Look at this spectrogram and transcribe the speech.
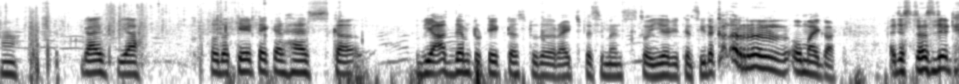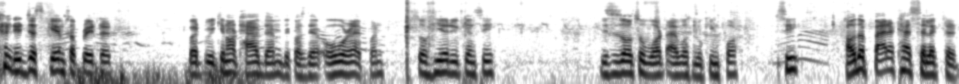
ಹಾಂ guys yeah. So the caretaker has we asked them to take us to the right specimens. So here you can see the color. Oh my god. I just touched it and it just came separated. But we cannot have them because they're overripened. So here you can see. This is also what i was looking for. See how the parrot has selected.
